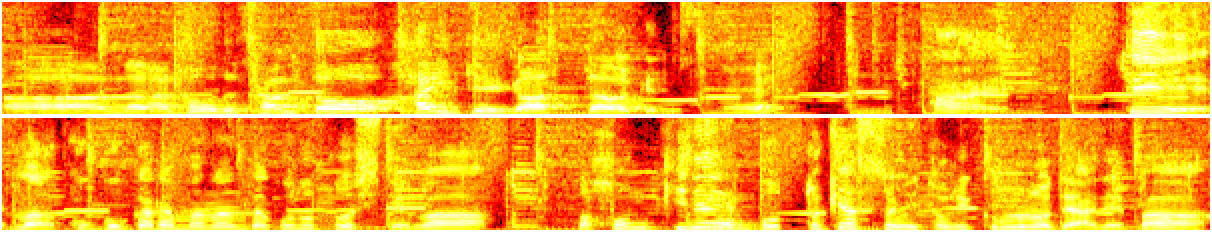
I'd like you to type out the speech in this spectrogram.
あなるほど。ちゃんと背景があったわけですね。はい。で、まあ、ここから学んだこととしては、まあ、本気でポッドキャストに取り組むのであれば、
